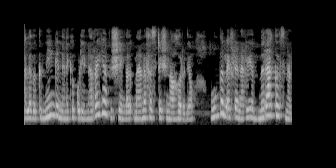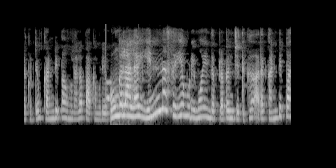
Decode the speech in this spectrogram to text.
அளவுக்கு நீங்கள் நினைக்கக்கூடிய நிறைய விஷயங்கள் மேனிஃபெஸ்டேஷன் ஆகுறதையும் உங்கள் லைஃப்பில் நிறைய மிராக்கிள்ஸ் நடக்கிறதையும் கண்டிப்பாக உங்களால் பார்க்க முடியும். உங்களால் என்ன செய்ய முடியுமோ இந்த பிரபஞ்சத்துக்கு அதை கண்டிப்பாக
